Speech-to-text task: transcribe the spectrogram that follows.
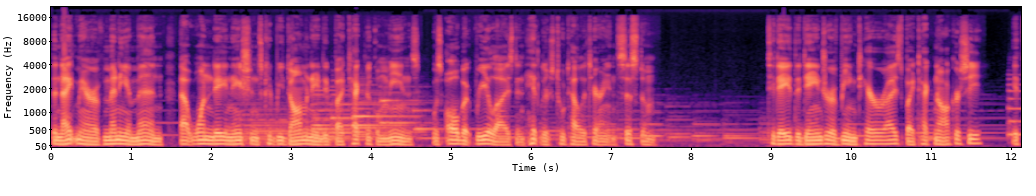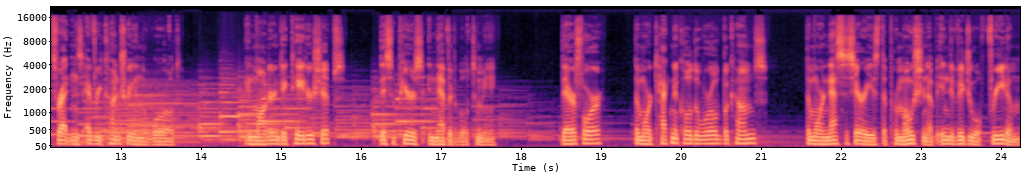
The nightmare of many a men that one day nations could be dominated by technical means was all but realized in Hitler's totalitarian system. Today, the danger of being terrorized by technocracy, it threatens every country in the world. In modern dictatorships, this appears inevitable to me. Therefore, the more technical the world becomes, the more necessary is the promotion of individual freedom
